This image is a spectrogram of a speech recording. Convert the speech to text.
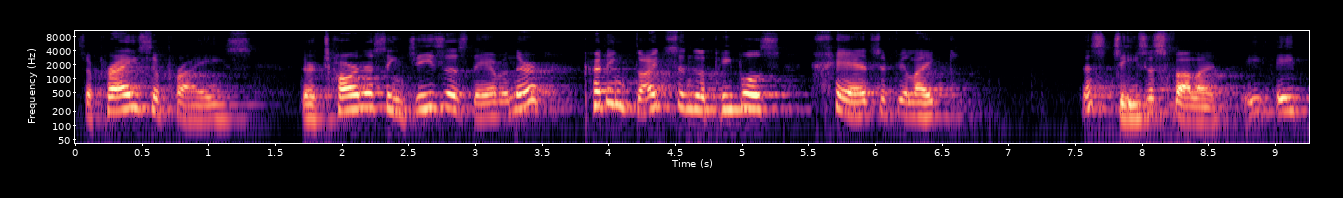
Surprise, surprise. They're tarnishing Jesus' name and they're putting doubts into the people's heads, if you like. This Jesus fella, he, he,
